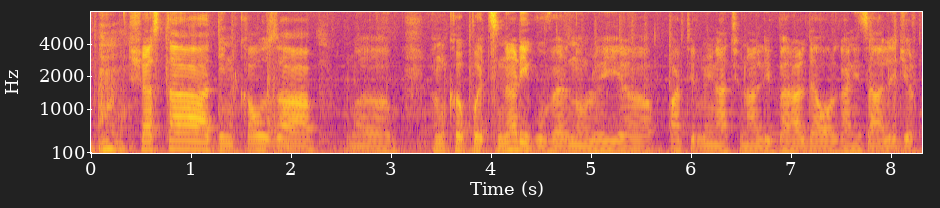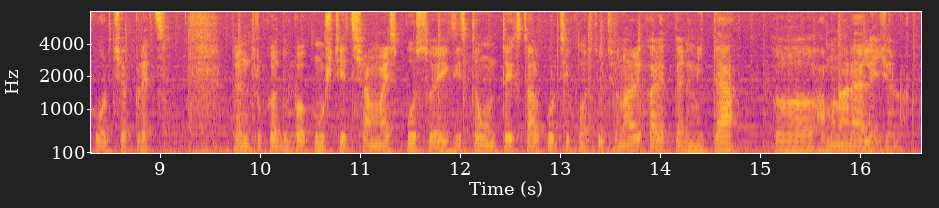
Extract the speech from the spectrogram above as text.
și asta din cauza uh, încăpățânării guvernului uh, Partidului Național Liberal de a organiza alegeri cu orice preț. Pentru că, după cum știți și am mai spus-o, există un text al Curții Constituționale care permitea uh, amânarea alegerilor.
